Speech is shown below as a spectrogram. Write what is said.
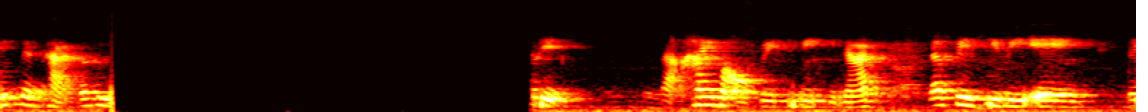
นิดนึงค่ะก็คือสิทธิ์จะให้มาออกฟรีทีวีกี่นัด และฟรีทีวีเอง จะ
